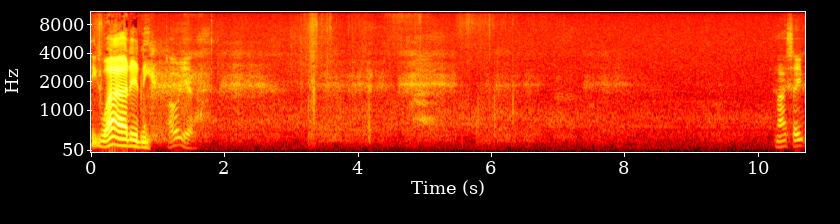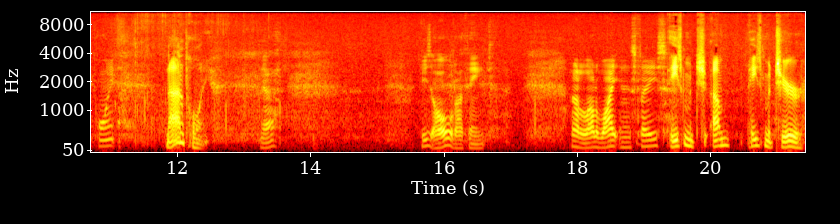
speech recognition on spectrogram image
He's wide, isn't he? Oh yeah. Nice eight point. Nine point. Yeah. He's old, I think. Got a lot of white in his face. He's mature. I'm, he's mature.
